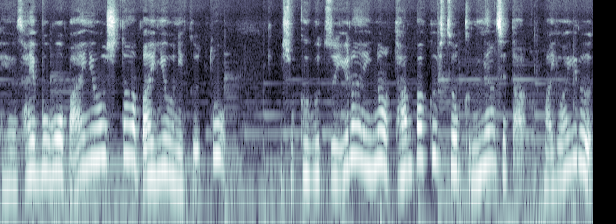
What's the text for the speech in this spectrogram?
えー、細胞を培養した培養肉と植物由来のタンパク質を組み合わせた、まあ、いわゆる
